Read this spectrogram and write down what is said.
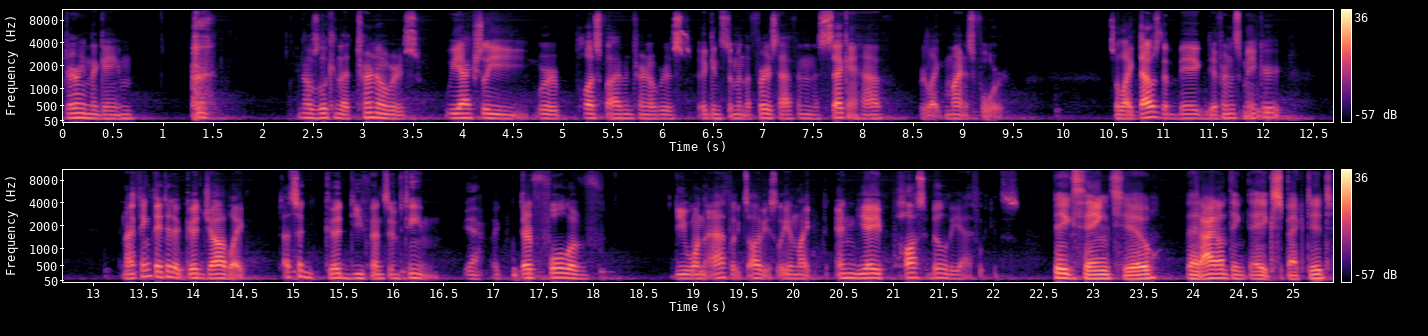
during the game, and I was looking at turnovers. We actually were plus five in turnovers against them in the first half, and in the second half, we're like minus four. So like that was the big difference maker. And I think they did a good job. Like that's a good defensive team. Yeah. Like they're full of D1 athletes, obviously, and like NBA possibility athletes. Big thing too that I don't think they expected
